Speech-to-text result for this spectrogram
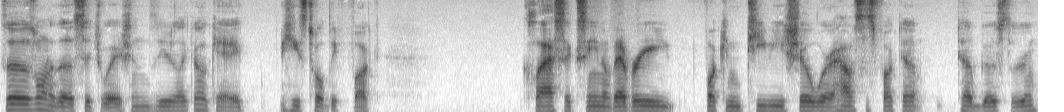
So it was one of those situations. You're like, okay, he's totally fucked. Classic scene of every fucking TV show where a house is fucked up. Tub goes through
